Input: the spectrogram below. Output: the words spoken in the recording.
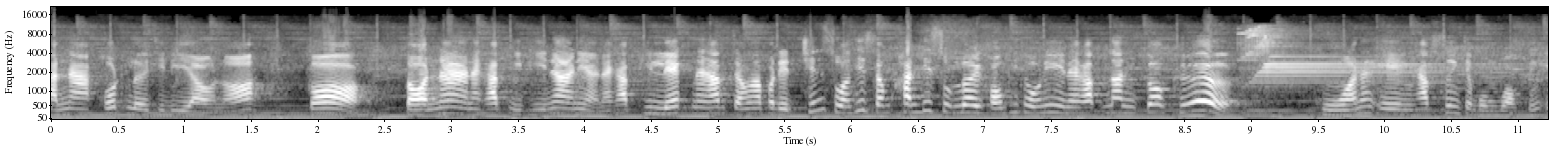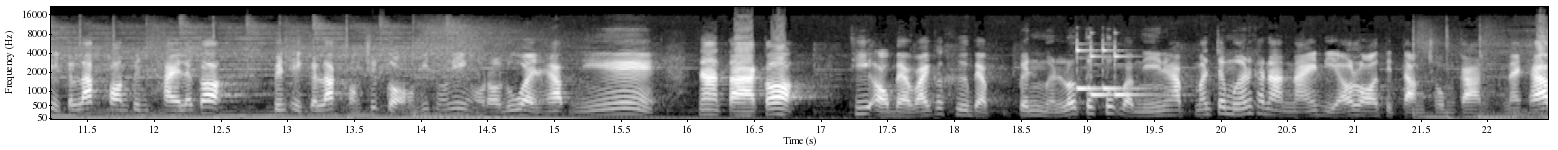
อนาคตเลยทีเดียวเนาะก็ ตอนหน้านะครับ EP หน้าเนี่ยนะครับพี่เล็กนะครับจะมาประดิษฐ์ชิ้นส่วนที่สำคัญที่สุดเลยของพี่โทนี่นะครับนั่นก็คือหัวนั่นเองครับซึ่งจะบ่งบอกถึงเอกลักษณ์ความเป็นไทย แล้วก็เป็นเอกลักษณ์ของชุดเกราะของพี่โทนี่ของเราด้วยนะครับนี่หน้าตาก็ที่ออกแบบไว้ก็คือแบบเป็นเหมือนรถตุ๊กๆ แบบนี้นะครับ มันจะเหมือนขนาดไหนเดี๋ยวรอติดตามชมกันนะครับ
